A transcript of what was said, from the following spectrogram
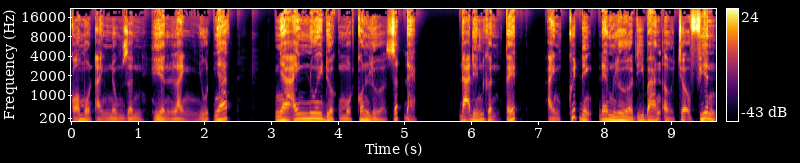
có một anh nông dân hiền lành nhút nhát. Nhà anh nuôi được một con lừa rất đẹp. Đã đến gần Tết, anh quyết định đem lừa đi bán ở chợ phiên,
